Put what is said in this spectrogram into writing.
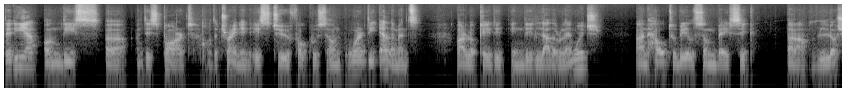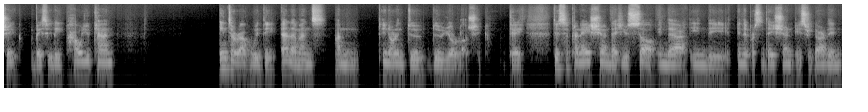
the idea on this, uh, on this part of the training is to focus on where the elements are located in the ladder language and how to build some basic uh, logic, basically how you can interact with the elements and in order to do your logic okay? This explanation that you saw in there in the in the presentation is regarding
